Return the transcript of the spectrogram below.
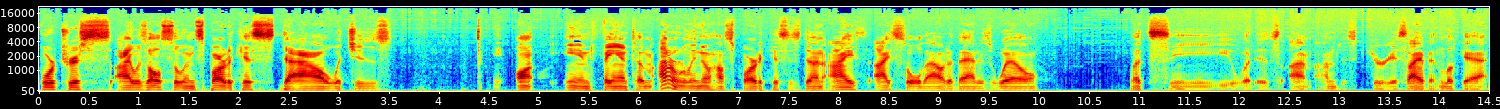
Fortress. I was also in Spartacus DAO, which is on in Fantom. I don't really know how Spartacus is done. I I sold out of that as well. Let's see what is. I'm I'm just curious. I haven't looked at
